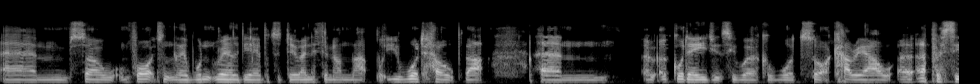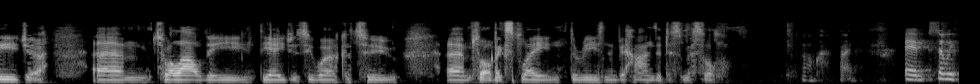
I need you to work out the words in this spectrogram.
Um, so unfortunately, they wouldn't really be able to do anything on that, but you would hope that um, a, a, good agency worker would sort of carry out a, a procedure um, to allow the the agency worker to um, sort of explain the reasoning behind the dismissal. Okay. Um, so if,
